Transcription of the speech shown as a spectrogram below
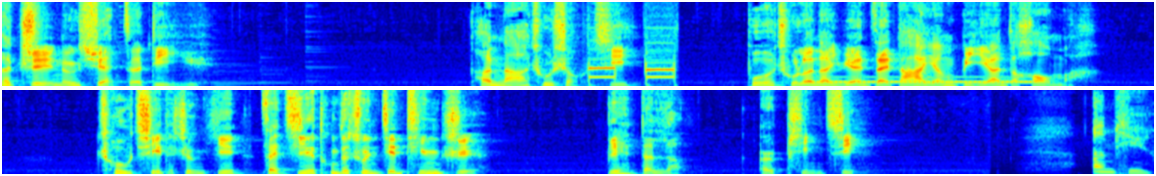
他只能选择地狱。他拿出手机，拨出了那远在大洋彼岸的号码。抽泣的声音在接通的瞬间停止，变得冷而平静。安平，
